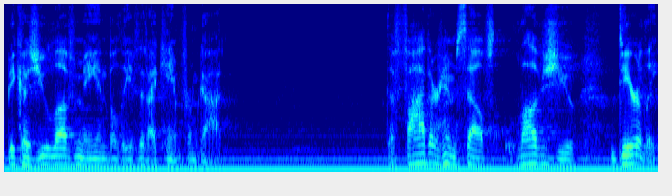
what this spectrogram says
because you love me and believe that I came from God. The Father Himself loves you dearly.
